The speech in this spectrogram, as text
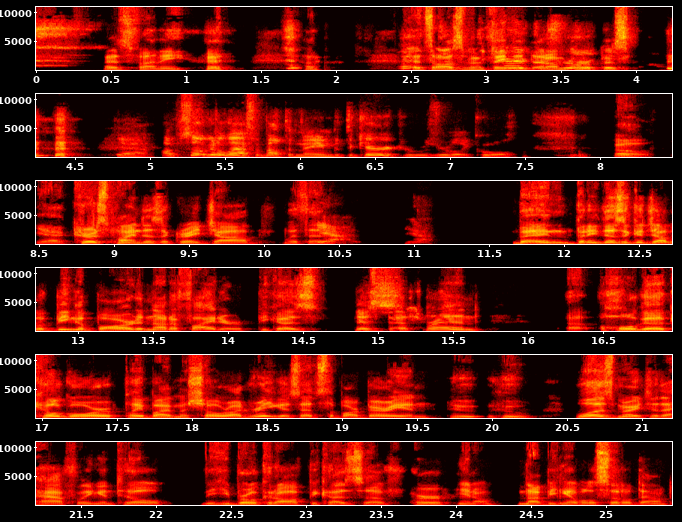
That's funny. That's awesome The if they did that on really- purpose. Yeah, I'm still gonna laugh about the name, but the character was really cool. Oh yeah, Chris Pine does a great job with it. Yeah, yeah. but but he does a good job of being a bard and not a fighter because his Yes. best friend, uh, Holga Kilgore, played by Michelle Rodriguez, that's the barbarian who who was married to the halfling until he broke it off because of her, you know, not being able to settle down.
